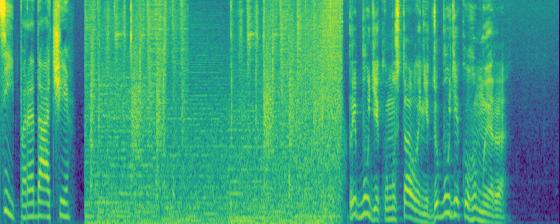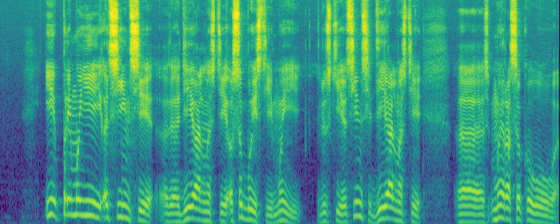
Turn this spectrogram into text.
цій передачі. при будь-якому ставленні до будь-якого мера і при моїй оцінці е, діяльності, особистій моїй людській оцінці діяльності е, мера Соколова.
